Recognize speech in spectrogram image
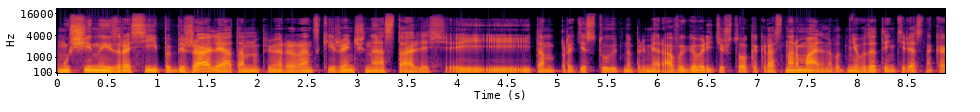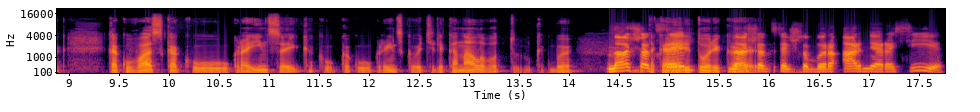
мужчины из России побежали, а там, например, иранские женщины остались и, и, и там протестуют, например. А вы говорите, что как раз нормально. Вот мне вот это интересно, как, как у вас, как у украинца и как у, как у украинского телеканала, вот как бы наша такая цель, риторика. Наша цель, чтобы армия России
